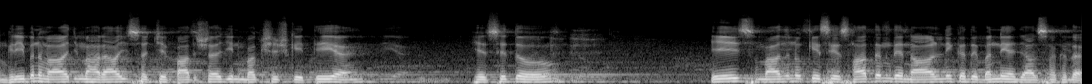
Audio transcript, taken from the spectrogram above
ਗਰੀਬ ਨਵਾਜ ਮਹਾਰਾਜ, ਸੱਚੇ ਪਾਤਸ਼ਾਹ ਜੀ ਨੇ ਬਖਸ਼ਿਸ਼ ਕੀਤੀ ਹੈ ਇਹ ਸਿੱਧੋ ਇਸ ਮਨ ਨੂੰ ਕਿਸੇ ਸਾਧਨ ਦੇ ਨਾਲ ਨਹੀਂ ਕਦੇ ਬੰਨਿਆ ਜਾ ਸਕਦਾ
